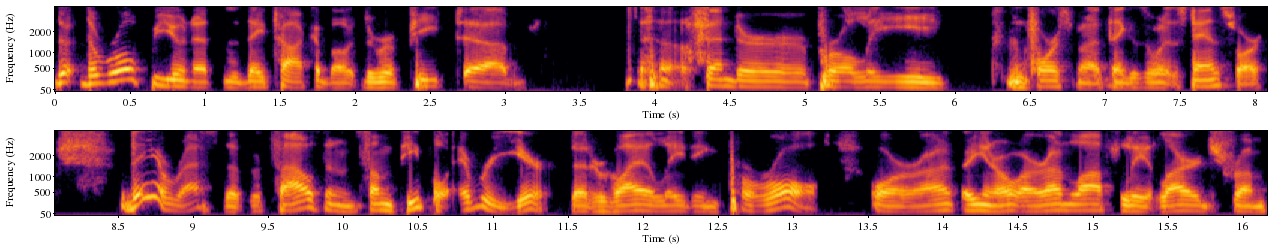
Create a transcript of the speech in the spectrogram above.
the, the rope unit that they talk about, the repeat uh, offender parolee enforcement, I think is what it stands for. They arrest a thousand and some people every year that are violating parole or, uh, you know, are unlawfully at large from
